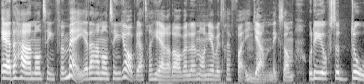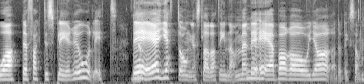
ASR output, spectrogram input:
är det här någonting för mig? Är det här någonting jag blir attraherad av eller någon jag vill träffa igen liksom? Och det är också då det faktiskt blir roligt. Det är jätteångestladdat innan men det är bara att göra det liksom.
